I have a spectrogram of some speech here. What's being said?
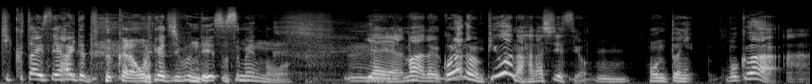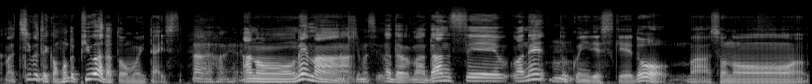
聞く体勢入ってた時から俺が自分で進めんのいやいやまあだからこれはでもピュアな話ですよ、本当に。僕はあまあ、チブというか本当ピュアだと思いたいです。はいはいはい。あのねまあまだまあ男性はね、特にですけどまあその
